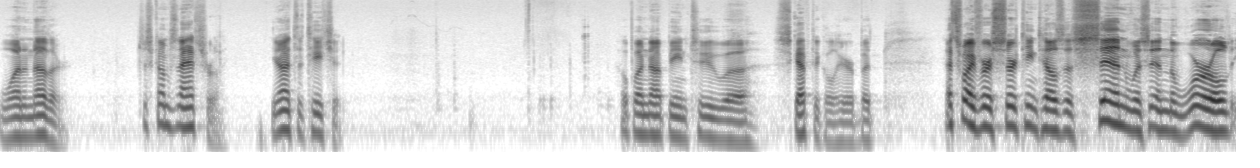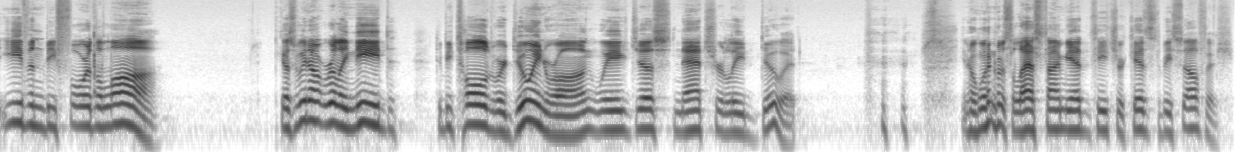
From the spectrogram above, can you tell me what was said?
one another. It just comes naturally. You don't have to teach it. Hope I'm not being too uh, skeptical here, but that's why verse 13 tells us sin was in the world even before the law because we don't really need to be told we're doing wrong, we just naturally do it. you know, when was the last time you had to teach your kids to be selfish?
